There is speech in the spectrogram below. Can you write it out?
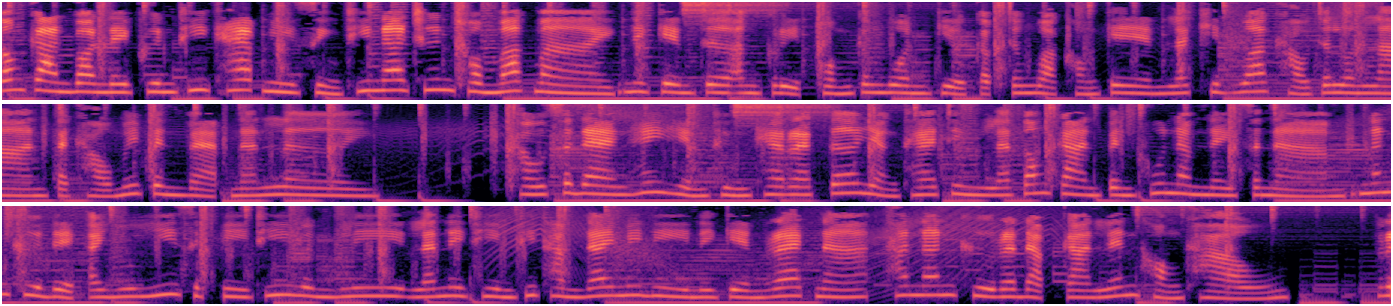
ต้องการบอลในพื้นที่แคบมีสิ่งที่น่าชื่นชมมากมาย ในเกมเจออังกฤษผมกังวลเกี่ยวกับจังหวะของเกม และคิดว่าเขาจะลนลาน แต่เขาไม่เป็นแบบนั้นเลย เขาแสดงให้เห็นถึงคาแรคเตอร์อย่างแท้จริงและต้องการเป็นผู้นำในสนาม นั่นคือเด็กอายุ 20 ปีที่เวมบลีย์และในทีมที่ทำได้ไม่ดีในเกมแรกนะ ถ้านั่นคือระดับการเล่นของเขาเร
